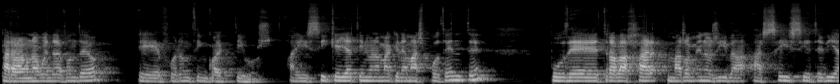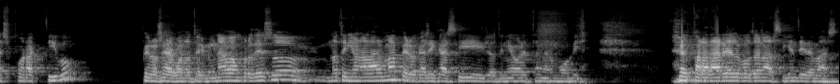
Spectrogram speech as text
para una cuenta de fondeo, eh, fueron cinco activos. Ahí sí que ya tiene una máquina más potente, pude trabajar, más o menos iba a 6-7 días por activo, pero o sea, cuando terminaba un proceso no tenía una alarma, pero casi casi lo tenía conectado en el móvil para darle el botón al siguiente y demás.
